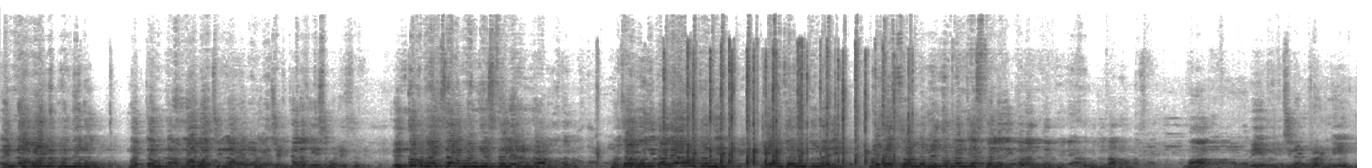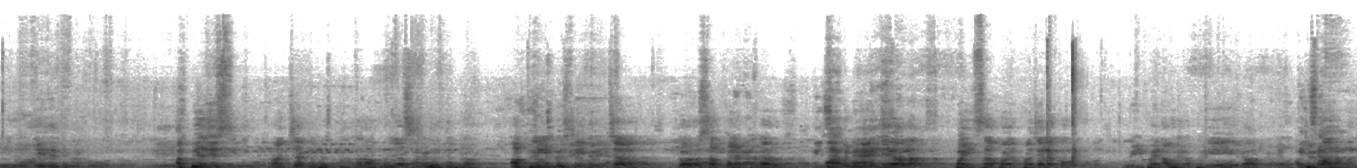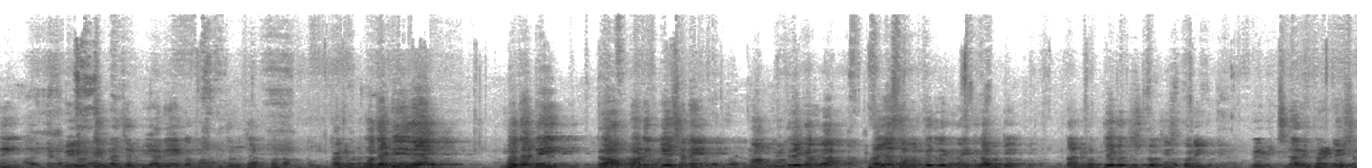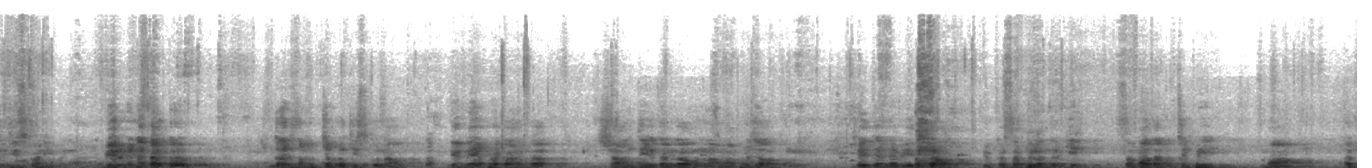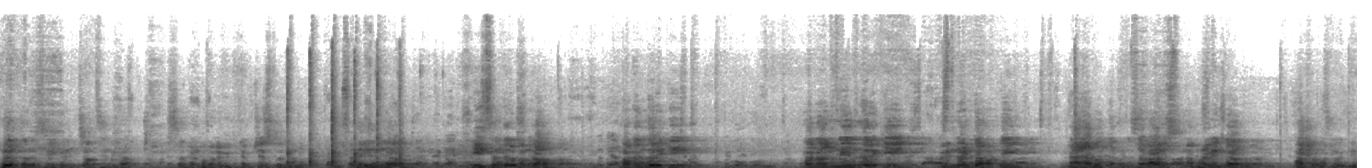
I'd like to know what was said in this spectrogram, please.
ఎన్నో అవార్డులు పొందారు. మొత్తం అదిలాబాద్ జిల్లా ఓట్లు చిట్కల చేసి పడేశారు. ఎందుకు పైసలు పనిచేస్తలేరని అని అడుగుతున్నాను. ప్రజావేదిక అదే అడుగుతుంది ఏం జరుగుతున్నది? ప్రజాస్వామ్యం ఎందుకు పనిచేస్తలేదు ఇక్కడ అని చెప్పి నేను అడుగుతున్నాను. మా మేము ఇచ్చినటువంటి ఏదైతే మీకు అప్పీల్ చేస్తున్నాము రాజ్యాంగబద్ధంగా ప్రజాస్వామ్యబద్ధంగా అప్పీల్ని మీరు స్వీకరించాలా? గౌరవ సబ్ కలెక్టర్ గారు మాకు న్యాయం చేయాలా? పైసా ప్రజలకు మీ పైన అనేక అభిమానం ఉంది. మీరు వచ్చిందని చెప్పి అనేక మార్పు జరుగుతాయి అనుకున్నాం. కానీ మొదటిదే మొదటి డ్రాఫ్ట్ నోటిఫికేషన్ మాకు వ్యతిరేకంగా ప్రజాస్వామ్యం వ్యతిరేకంగా అయింది కాబట్టి దాన్ని ప్రత్యేక దృష్టిలో తీసుకొని మేము ఇచ్చిన రిప్రజెంటేషన్ తీసుకొని మీరు నిన్న కలెక్టర్ గారి సమక్షంలో తీసుకున్న నిర్ణయం ప్రకారంగా శాంతియుతంగా ఉన్న మా ప్రజా చైతన్య వేదిక యొక్క సభ్యులందరికీ సమాధానం చెప్పి మా అభ్యర్థన స్వీకరించాల్సిందిగా సందర్భంగా విజ్ఞప్తి చేస్తున్నాను. అదేవిధంగా ఈ సందర్భంగా మనందరికీ మన అన్ని అందరికీ వెన్నంట ఉండి న్యాయబద్ధమైన సలహాలు ఇస్తున్న ప్రవీణ్ గారు మాట్లాడుతున్నారు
